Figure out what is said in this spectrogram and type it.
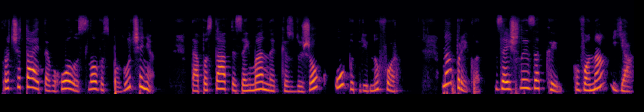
прочитайте вголос словосполучення та поставте займенники з дужок у потрібну форму. Наприклад, зайшли за ким? Вона я.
